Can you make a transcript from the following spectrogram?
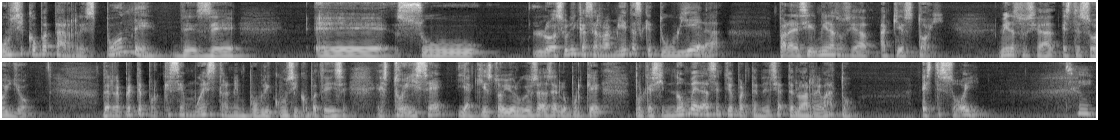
un psicópata responde desde eh, su, las únicas herramientas que tuviera para decir, mira sociedad, aquí estoy. Mira sociedad, este soy yo. De repente, ¿por qué se muestran en público un psicópata y dice, esto hice y aquí estoy orgulloso de hacerlo? ¿Por qué? Porque si no me da sentido de pertenencia, te lo arrebato. Este soy. Sí.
